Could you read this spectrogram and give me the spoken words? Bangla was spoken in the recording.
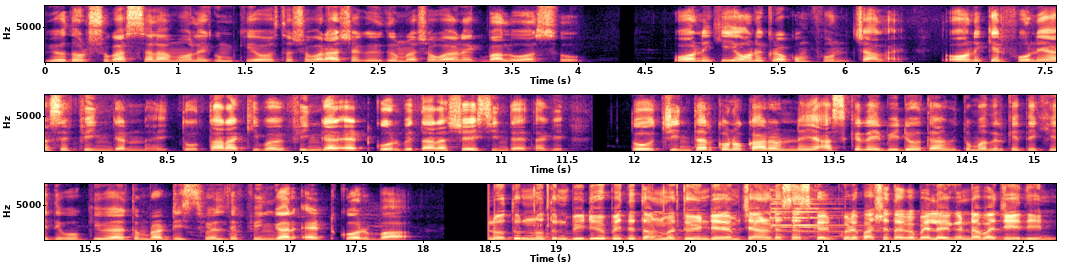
প্রিয় দর্শক, আসসালামু আলাইকুম। কী অবস্থা সবার? আশা করি তোমরা সবাই অনেক ভালো আছো। অনেকেই অনেক রকম ফোন চালায়। তো অনেকের ফোনে আসে ফিঙ্গার নাই। তো তারা কীভাবে ফিঙ্গার অ্যাড করবে, তারা সেই চিন্তায় থাকে। তো চিন্তার কোনো কারণ নেই। আজকের এই ভিডিওতে আমি তোমাদেরকে দেখিয়ে দিব কীভাবে তোমরা ডিসপ্লেতে ফিঙ্গার অ্যাড করবা। নতুন নতুন ভিডিও পেতে তন্ময় তুই ইন্ডিয়াম চ্যানেলটা সাবস্ক্রাইব করে পাশে থাকা বেল আইকনটা বাজিয়ে দিন।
